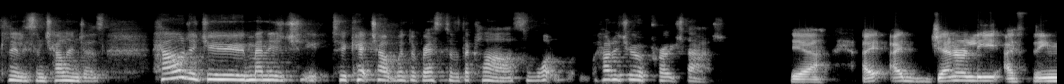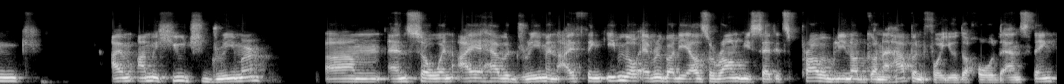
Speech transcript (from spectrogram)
clearly some challenges. How did you manage to catch up with the rest of the class? What? How did you approach that? Yeah, I, I generally I think I'm I'm a huge dreamer. Um, and so when I have a dream and I think even though everybody else around me said it's probably not gonna happen for you, the whole dance thing,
